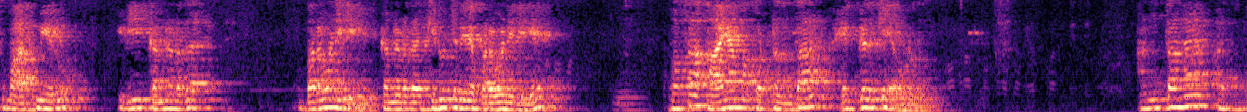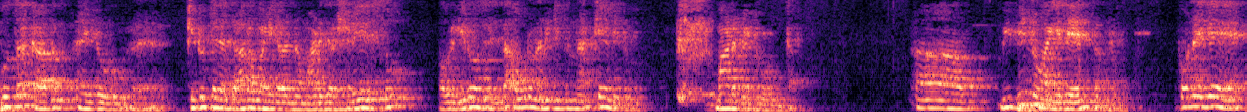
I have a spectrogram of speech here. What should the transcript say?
ತುಂಬ ಆತ್ಮೀಯರು. ಇಡೀ ಕನ್ನಡದ ಬರವಣಿಗೆಗೆ, ಕನ್ನಡದ ಕಿರುತೆರೆಯ ಬರವಣಿಗೆಗೆ ಹೊಸ ಆಯಾಮ ಕೊಟ್ಟಂತ ಹೆಗ್ಗಳಿಕೆ ಅವರದು. ಅಂತಹ ಅದ್ಭುತ ಕಾದಂ ಇದು ಕಿರುತೆರೆ ಧಾರಾವಾಹಿಗಳನ್ನು ಮಾಡಿದ ಶ್ರೇಯಸ್ಸು ಅವ್ರಿಗಿರೋದ್ರಿಂದ ಅವರು ನನಗಿದನ್ನು ಕೇಳಿದರು. ಮಾಡಬೇಕು ಅಂತ. ವಿಭಿನ್ನವಾಗಿದೆ ಅಂತಂದರು. ಕೊನೆಗೆ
